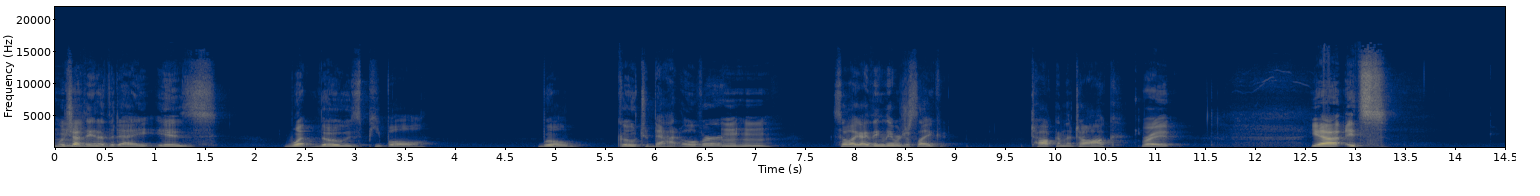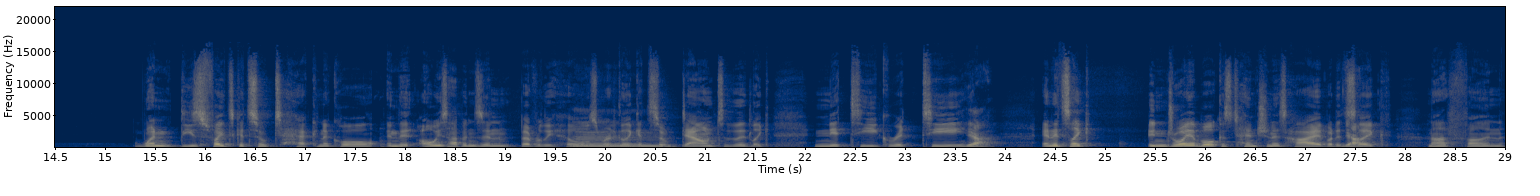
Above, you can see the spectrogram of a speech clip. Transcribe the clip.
which at the end of the day is what those people will go to bat over. Mm-hmm. So like I think they were just like talking the talk. Right. Yeah, it's when these fights get so technical, and it always happens in Beverly Hills, where it like gets so down to the like nitty gritty. Yeah. and it's like enjoyable because tension is high, but it's Yeah. like not fun.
